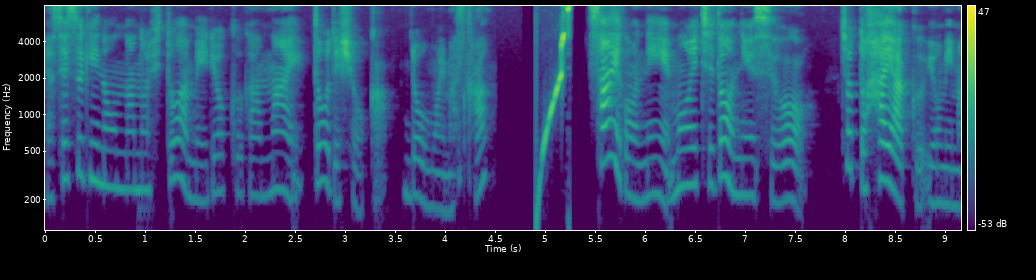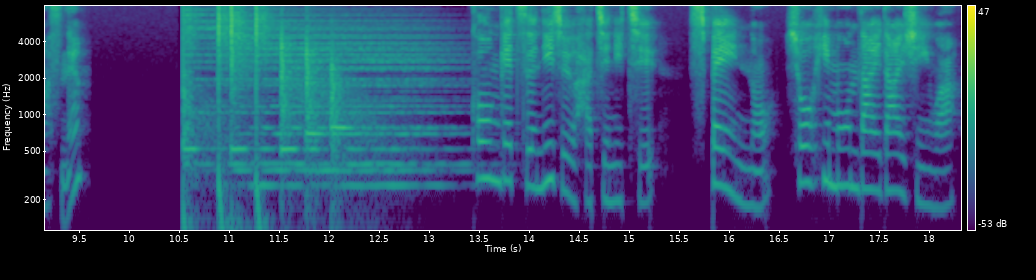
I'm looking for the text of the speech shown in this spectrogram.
痩せすぎの女の人は魅力がない。どうでしょうか？どう思いますか？最後にもう一度ニュースをちょっと早く読みますね。今月28日、スペインの消費問題大臣は、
